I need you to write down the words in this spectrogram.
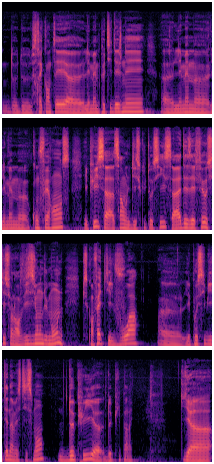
de, fréquenter euh, les mêmes petits déjeuners, euh, les mêmes, les mêmes conférences. Et puis, ça, ça, on le discute aussi, ça a des effets aussi sur leur vision du monde, puisqu'en fait, ils voient les possibilités d'investissement depuis, depuis Paris. Il y a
